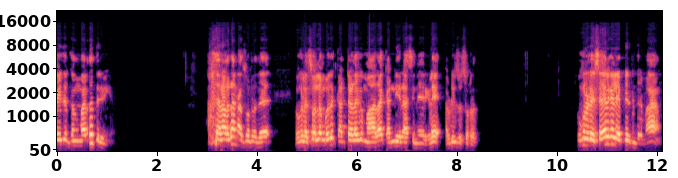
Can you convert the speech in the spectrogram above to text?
வயது இருக்கவங்க மாதிரி தான் தெரிவிங்க. அதனாலதான் நான் சொல்றது. உங்களை சொல்லும் போது கட்டழகு மாறா கண்ணீராசி நேயர்களே அப்படின்னு சொல்லி சொல்றது. உங்களுடைய செயல்கள் எப்படி இருக்கு தெரியுமா?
